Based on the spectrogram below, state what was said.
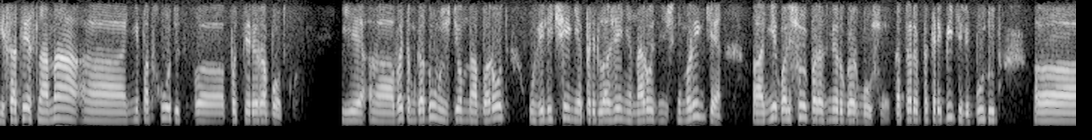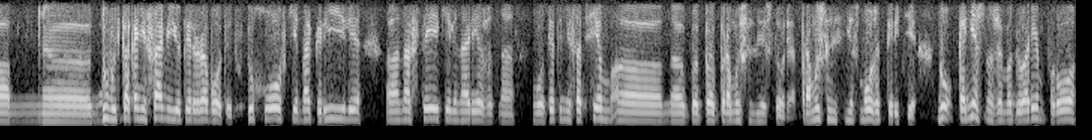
и, соответственно, она э, не подходит под переработку. И э, в этом году мы ждем, наоборот, увеличения предложения на розничном рынке э, небольшой по размеру горбуши, которые потребители будут э, э, думать, как они сами ее переработают. В духовке, на гриле, э, на стейке или нарежут на... Вот, это не совсем э, промышленная история. Промышленность не сможет перейти. Ну, конечно же, мы говорим про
